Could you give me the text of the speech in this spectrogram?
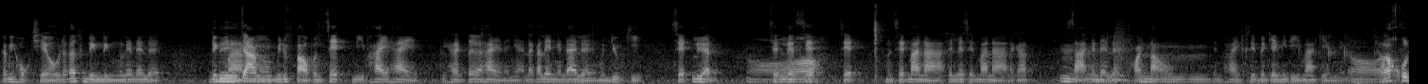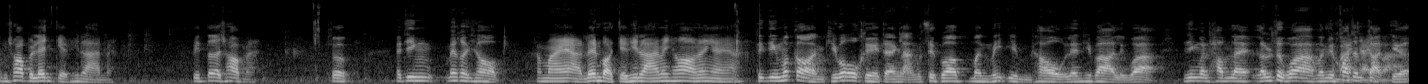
ก็มีหก shelf แล้วก็ดึงดึงๆมาเล่นได้เลย ดึงมาดีจังมีมีลูกเต๋าบนเซต มีไพ่ให้ มี character ให้อะไรเงี้ย แล้วก็เล่นกันได้เลยเหมือน Yu-Gi เซตเลือดอ๋อเซตเลือดเซต เซตเหมือนเซต mana เซตเลือดเซต mana แล้วก็อืมสาดกันได้เลยทอยเต่าอืมอืมเป็นไพ่คือเป็นเกมที่ดีมากเกมหนึ่งอ๋อชอบแล้วคุณชอบไปเล่นเกมที่ร้านไหมปีเตอร์ชอบไหมก็จริงๆไม่เคยชอบทำไมอะเล่นบอร์ดเกมที่ร้านไม่ชอบได้ไงอะจริงๆเมื่อก่อนคิดว่าโอเค แต่หลังๆรู้สึกว่ามันไม่อิ่มเท่าเล่นที่บ้านหรือว่าจริงๆมันทำอะไรแล้วรู้สึกว่ามันมีข้อจำกัดเยอะ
